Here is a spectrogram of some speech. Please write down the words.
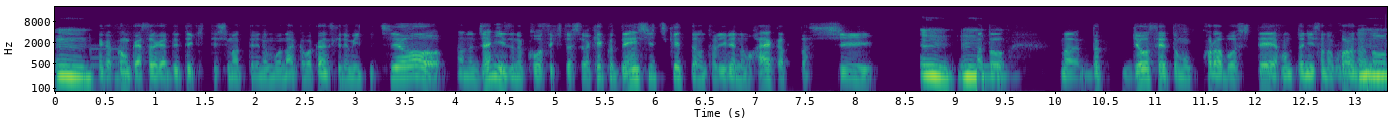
うん。なんか今回それが出てきてしまってるのもなんかわかるんですけども一応あのジャニーズの功績としては結構電子チケットの取り入れるのも早かったしうんうん。あと、まあ、ど行政ともコラボして本当にそのコロナの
